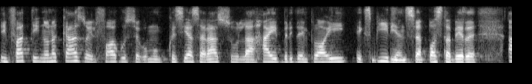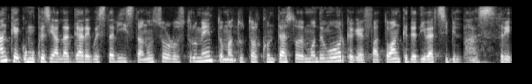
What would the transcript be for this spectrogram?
infatti non a caso il focus comunque sia sarà sulla hybrid employee experience, apposta per anche comunque sia allargare questa vista, non solo lo strumento, ma tutto il contesto del modern work che è fatto anche da diversi pilastri.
